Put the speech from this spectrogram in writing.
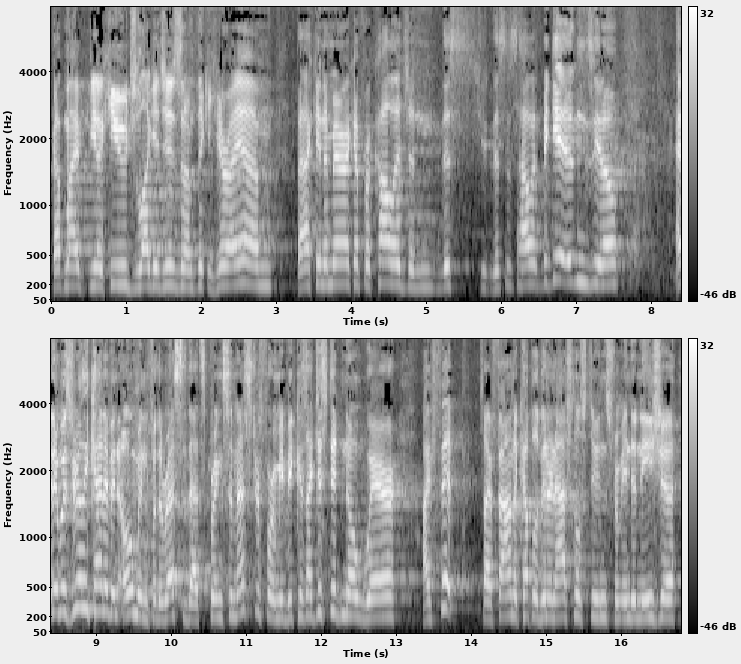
got my you know, huge luggages, and I'm thinking, here I am, back in America for college, and this, this is how it begins, you know. And it was really kind of an omen for the rest of that spring semester for me because I just didn't know where I fit. So I found a couple of international students from Indonesia,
